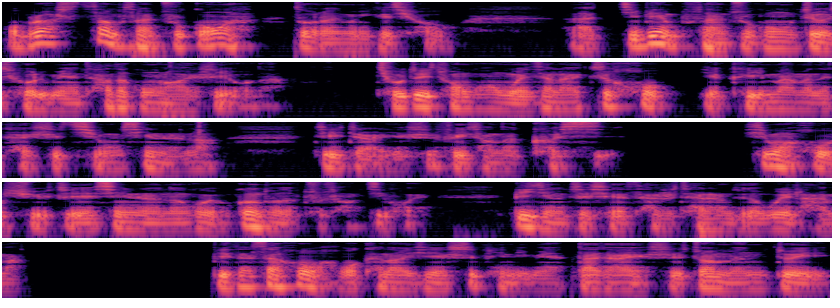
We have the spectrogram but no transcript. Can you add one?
我不知道算不算助攻啊，做了那么一个球，呃，即便不算助攻，这个球里面他的功劳也是有的。球队状况稳下来之后，也可以慢慢的开始启用新人了，这一点也是非常的可惜。希望后续这些新人能够有更多的出场机会，毕竟这些才是泰山队的未来嘛。比赛赛后啊，我看到一些视频里面，大家也是专门对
